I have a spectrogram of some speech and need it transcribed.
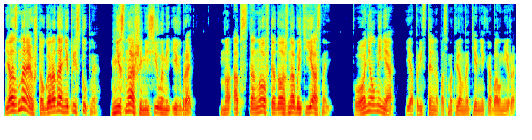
Я знаю, что города неприступны, не с нашими силами их брать. Но обстановка должна быть ясной. Понял меня? Я пристально посмотрел на темника Балмира.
